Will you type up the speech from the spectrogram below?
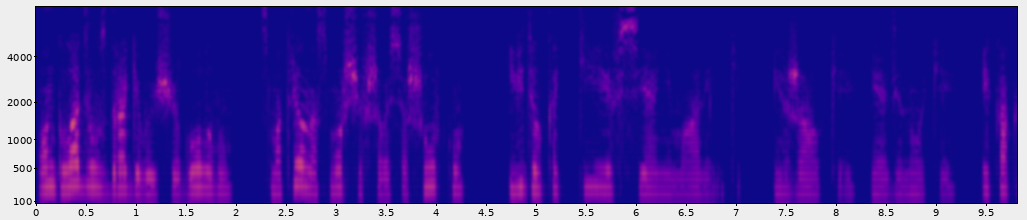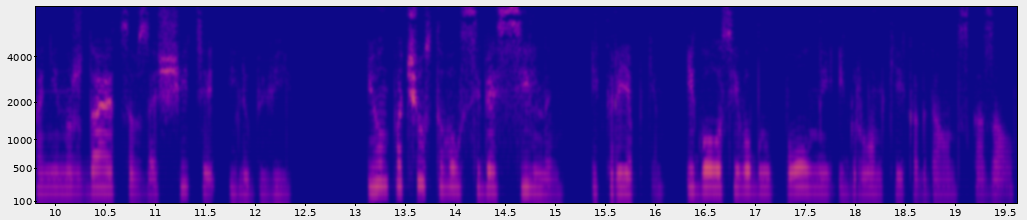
Он гладил вздрагивающую голову, смотрел на сморщившегося Шурку и видел, какие все они маленькие, и жалкие, и одинокие, и как они нуждаются в защите и любви. И он почувствовал себя сильным и крепким, и голос его был полный и громкий, когда он сказал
